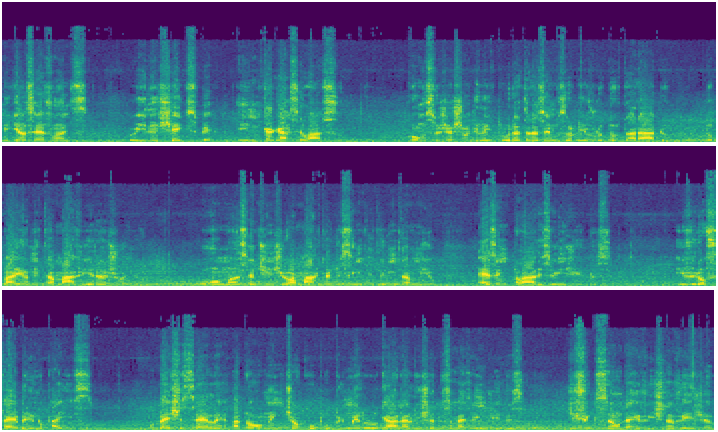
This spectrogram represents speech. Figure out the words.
Miguel Cervantes, William Shakespeare e Inca Garcilaso. Como sugestão de leitura, trazemos o livro Doutorado, do baiano Itamar Vieira Júnior. O romance atingiu a marca de 130 mil exemplares vendidos e virou febre no país. O best-seller atualmente ocupa o primeiro lugar na lista dos mais vendidos de ficção da revista Veja.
